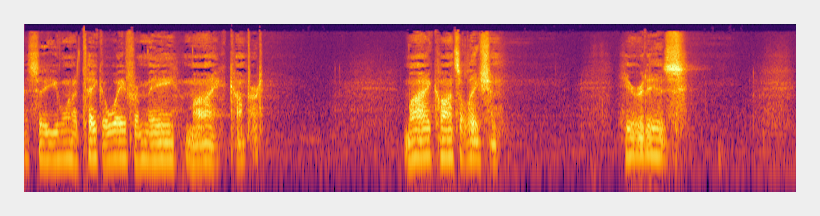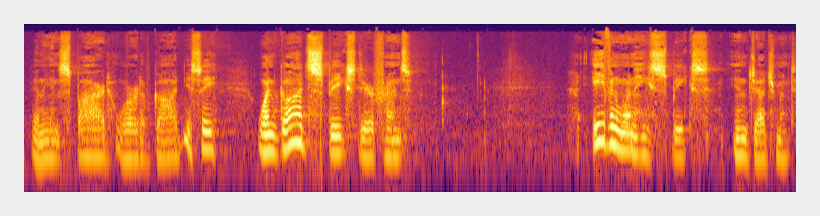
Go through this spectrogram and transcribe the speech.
I say, You want to take away from me my comfort, my consolation. Here it is in the inspired Word of God. You see, when God speaks, dear friends, even when He speaks in judgment,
